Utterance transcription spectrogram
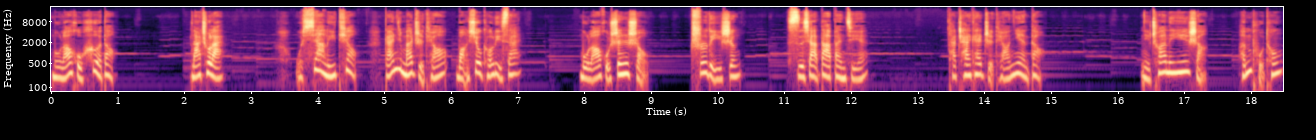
母老虎喝道：“拿出来！”我吓了一跳，赶紧把纸条往袖口里塞。母老虎伸手，嗤的一声，撕下大半截。他拆开纸条，念道：“你穿的衣裳很普通，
